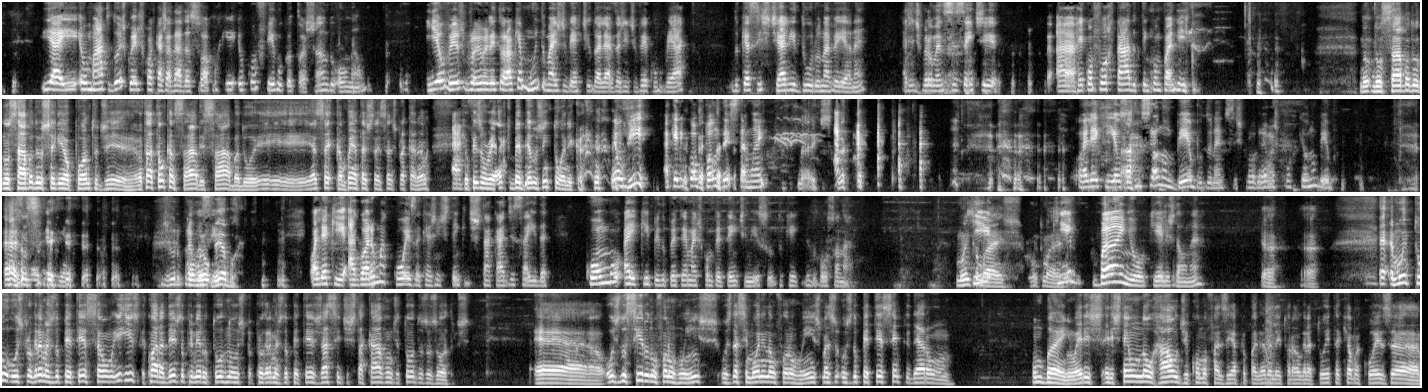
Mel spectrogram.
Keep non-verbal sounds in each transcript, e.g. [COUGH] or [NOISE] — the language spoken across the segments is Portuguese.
E aí eu mato dois coelhos com a cajadada só, porque eu confirmo o que eu estou achando ou não. E eu vejo o programa eleitoral, que é muito mais divertido, aliás, a gente vê com o react, do que assistir ali duro na veia, né? A gente pelo menos se sente ah, reconfortado, que tem companhia. [LAUGHS] No, no, sábado, no sábado eu cheguei ao ponto de. Eu estava tão cansado, e sábado, e, e essa campanha está estressante pra caramba, ah. que eu fiz um react bebendo gin tônica. [LAUGHS] Eu vi aquele copão desse tamanho. Olha aqui, eu só, ah. só não bebo durante esses programas porque eu não bebo. É, eu sei. Juro para você. Como eu bebo. Olha aqui, agora uma coisa que a gente tem que destacar de saída: como a equipe do PT é mais competente nisso do que do Bolsonaro. Muito que, mais, muito mais. Que banho que eles dão, né? É, é. É, é, muito. Os programas do PT são. E, e, desde o primeiro turno, os programas do PT já se destacavam de todos os outros. É, os do Ciro não foram ruins, os da Simone não foram ruins, mas os do PT sempre deram um, um banho. Eles, eles têm um know-how de como fazer a propaganda eleitoral gratuita, que é uma coisa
